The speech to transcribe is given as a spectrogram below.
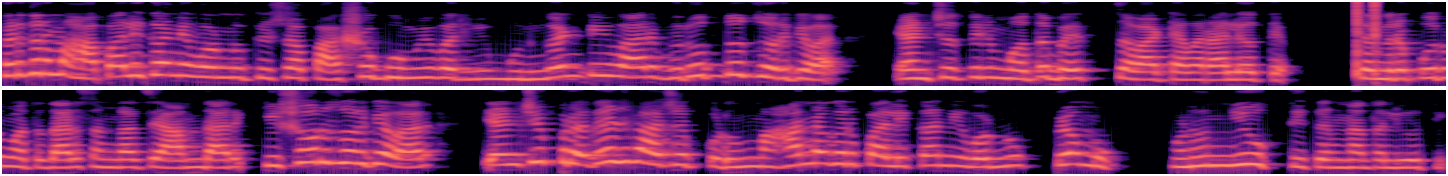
खरं तर महापालिका निवडणुकीच्या पार्श्वभूमीवरही मुनगंटीवार विरुद्ध जोरगेवार यांच्यातील मतभेद चव्हाट्यावर आले होते. चंद्रपूर मतदारसंघाचे आमदार किशोर जोरगेवार यांची प्रदेश भाजपकडून महानगरपालिका निवडणूक प्रमुख म्हणून नियुक्ती करण्यात आली होती.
